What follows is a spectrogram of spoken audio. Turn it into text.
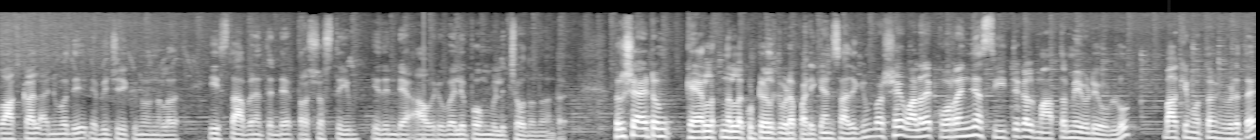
വാക്കാൽ അനുമതി ലഭിച്ചിരിക്കുന്നു എന്നുള്ളത് ഈ സ്ഥാപനത്തിന്റെ പ്രശസ്തിയും ഇതിന്റെ ആ ഒരു വലുപ്പവും വിളിച്ചോതുന്നുണ്ട്. തീർച്ചയായിട്ടും കേരളത്തിൽ നിന്നുള്ള കുട്ടികൾക്ക് ഇവിടെ പഠിക്കാൻ സാധിക്കും. പക്ഷേ വളരെ കുറഞ്ഞ സീറ്റുകൾ മാത്രമേ ഇവിടെ ഉള്ളൂ. ബാക്കി മൊത്തം ഇവിടുത്തെ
